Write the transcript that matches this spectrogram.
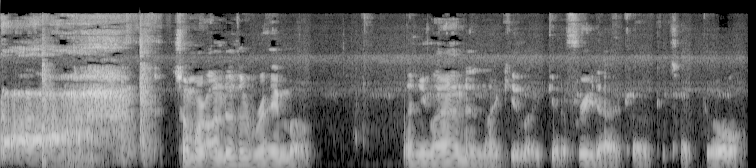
ah, somewhere under the rainbow. Then you land and like you like get a free Diet Coke. It's like cool,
